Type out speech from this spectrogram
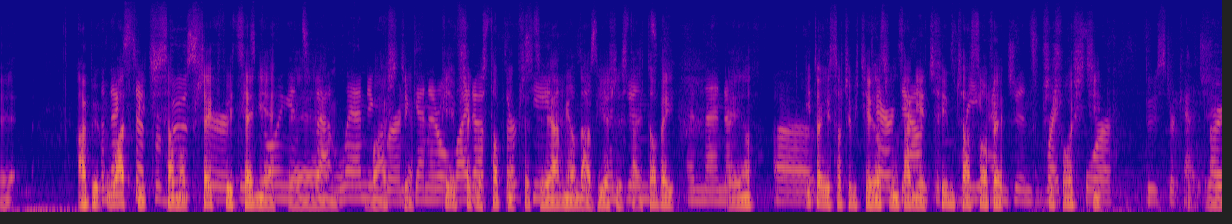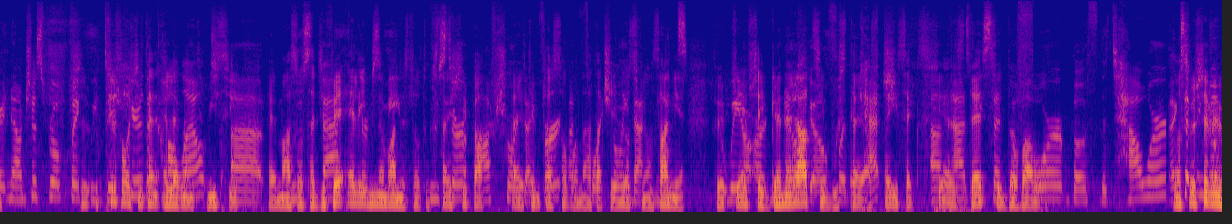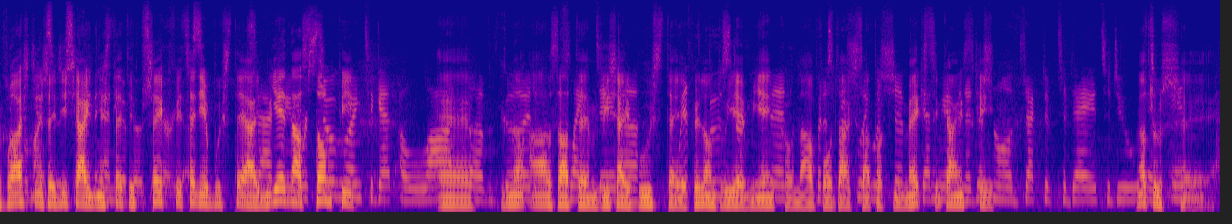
e, aby ułatwić samo przechwycenie e, właśnie pierwszego stopnia przez 13 ramiona wieży startowej. E, no, uh, I to jest oczywiście rozwiązanie tymczasowe w przyszłości. Before booster catch. All right, now just real quick, we w did przyszłości hear the ten element misji uh, e, ma zostać wyeliminowany z lotów Starshipa offshore e, tymczasowo na takie rozwiązanie. W pierwszej are generacji boostera. SpaceX Um, się said zdecydowało. No słyszymy no właśnie, że dzisiaj niestety przechwycenie boostera nie We're still nastąpi. going to get a lot E, of no good a zatem dzisiaj booster wyląduje miękko na wodach Zatoki Meksykańskiej. No cóż, e, e,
